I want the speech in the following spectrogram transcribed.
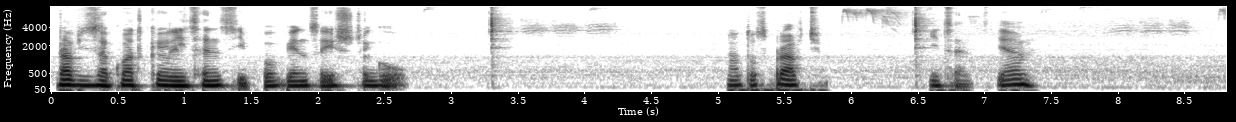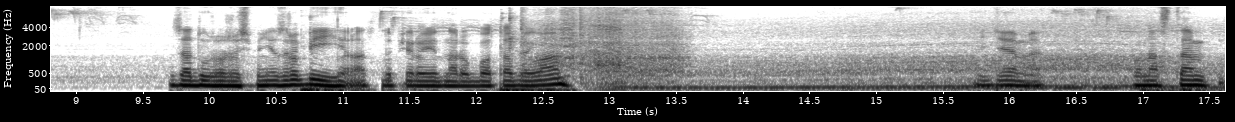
Sprawdź zakładkę licencji po więcej szczegółów. No to sprawdźmy. Licencję. Za dużo żeśmy nie zrobili, ale to dopiero jedna robota była. Idziemy. Po następną.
